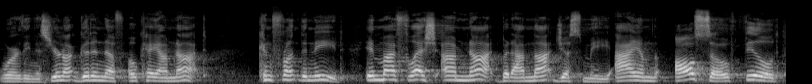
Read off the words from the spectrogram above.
worthiness. You're not good enough. Okay, I'm not. Confront the need. In my flesh, I'm not, but I'm not just me. I am also filled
